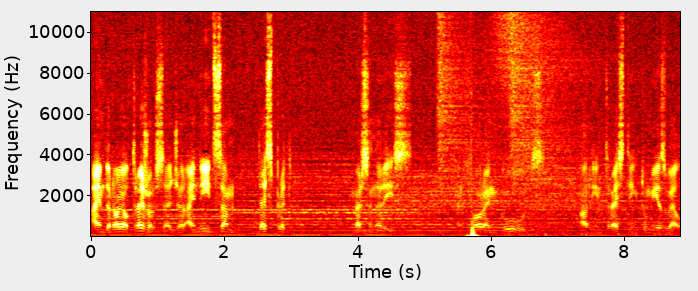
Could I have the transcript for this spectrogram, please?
I am the Royal Treasure Searcher. I need some desperate mercenaries and foreign goods are interesting to me as well.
